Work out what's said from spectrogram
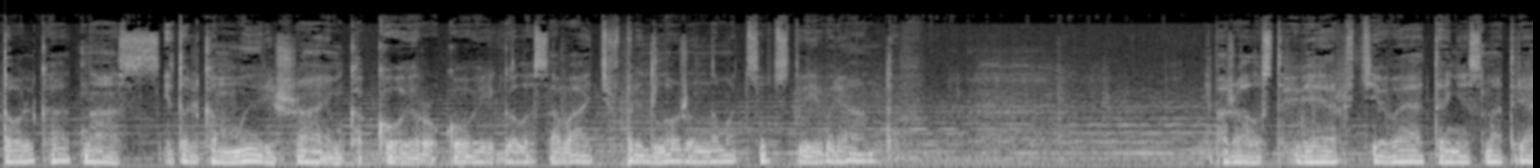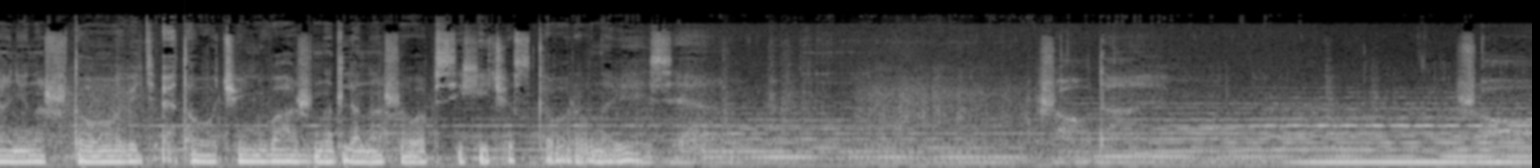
только от нас, и только мы решаем, какой рукой голосовать в предложенном отсутствии вариантов. И, пожалуйста, верьте в это, несмотря ни на что, ведь это очень важно для нашего психического равновесия. Мы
